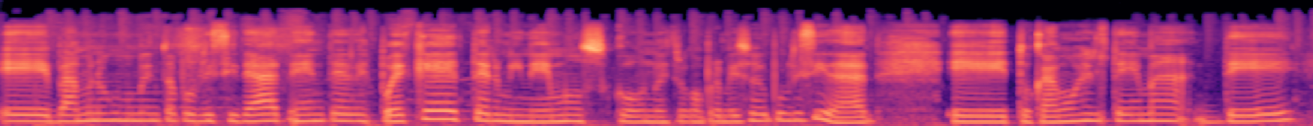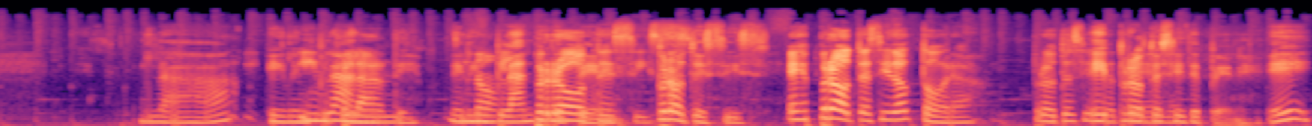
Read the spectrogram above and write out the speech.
eh, vámonos un momento a publicidad, gente. Después que terminemos con nuestro compromiso de publicidad, tocamos el tema de la, el implante. El implante prótesis. Prótesis. Es prótesis, doctora. Prótesis de prótesis de pene. Eh,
